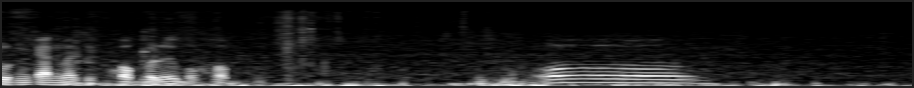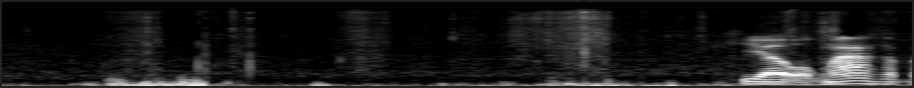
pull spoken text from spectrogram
ลุ่นกันว่าสิครบหรือบ่ครบโอ้เคลียร์ออกมาครับ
